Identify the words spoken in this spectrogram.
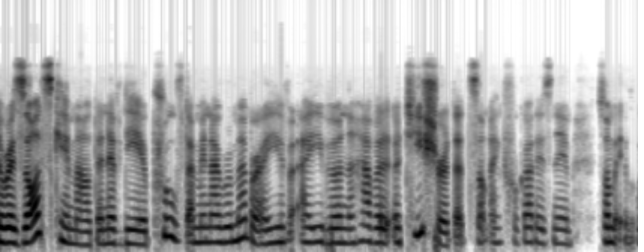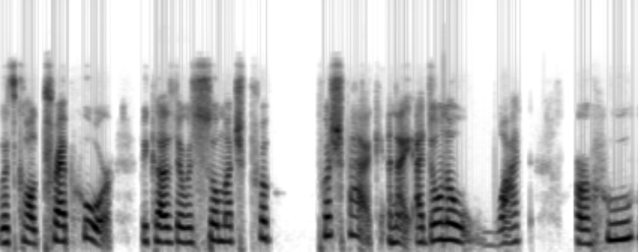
the results came out and FDA approved. I mean, I remember I, have, I even have a a T-shirt that some I forgot his name. Some it was called Prep Whore because there was so much pro- pushback, and I I don't know what or who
